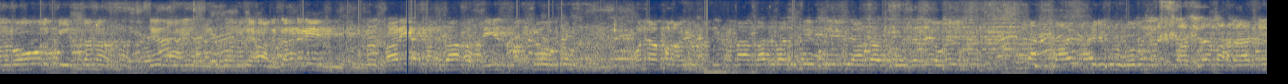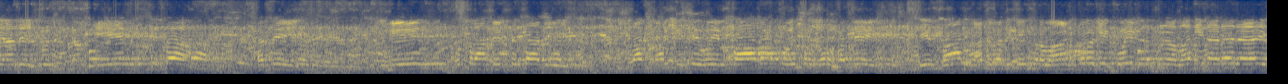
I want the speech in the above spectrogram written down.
ਅਨਮੋਲ ਕੀਰਤਨ ਦੇ ਰਾਹੀਂ ਸੰਗਤਾਂ ਨੂੰ ਨਿਹਾਲ ਕਰਨਗੇ। ਸੋ ਸਾਰੀਆਂ ਸੰਗਤਾਂ ਅਸੀਸ ਬਖਸ਼ੋ। ਉਹਨਾਂ ਭਲਾਈ ਉਹਨਾਂ ਦੀ ਵੱਜ ਕੇ ਪ੍ਰੇ ਪਿਆਰ ਦਾ ਸੂਰ ਦਿੰਦੇ ਹੋਏ ਤਖਤ ਸਾਹਿਬ ਸ੍ਰੀ ਗੁਰੂ ਗੋਬਿੰਦ ਸਿੰਘ ਪਾਤਸ਼ਾਹ ਮਹਾਰਾਜ ਜੀ ਦੇ ਖੇਤ ਪਿਤਾ ਅਤੇ ਇਹ ਪੁੱਤਰਾਂ ਦੇ ਪਿਤਾ ਦੇ ਰੱਖਣ ਕੀਤੇ ਹੋਏ ਪਾਵਨ ਪਵਿੱਤਰ ਗੁਰ ਫਤਿਹ ਇਹ ਸਾਨ ਹੱਥ ਵੱਜ ਕੇ ਪ੍ਰਵਾਨ ਕਰੋ ਜੇ ਕੋਈ ਵਿਰਸਣਾ ਵਾਧੀ ਨਾ ਰਹਿ ਜਾਏ।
